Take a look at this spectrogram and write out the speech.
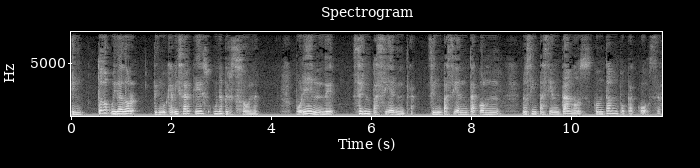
en todo cuidador tengo que avisar que es una persona. Por ende, se impacienta, se impacienta con, nos impacientamos con tan poca cosa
